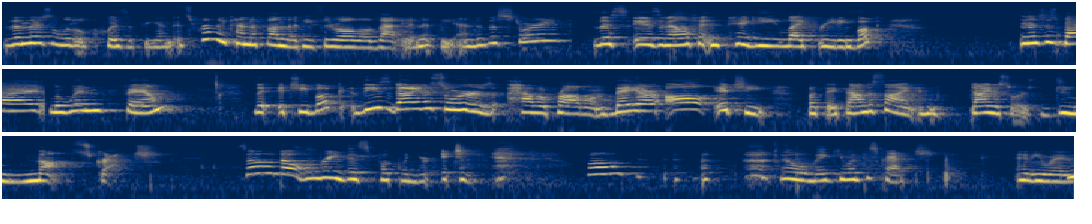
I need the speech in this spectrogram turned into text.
Then there's a little quiz at the end. It's really kind of fun that he threw all of that in at the end of the story. This is an Elephant and Piggie like reading book. And this is by LeUyen Pham the itchy book. These dinosaurs have a problem. They are all itchy, but they found a sign and dinosaurs do not scratch. So don't read this book when you're itchy. Well, It will make you want to scratch. anyways,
